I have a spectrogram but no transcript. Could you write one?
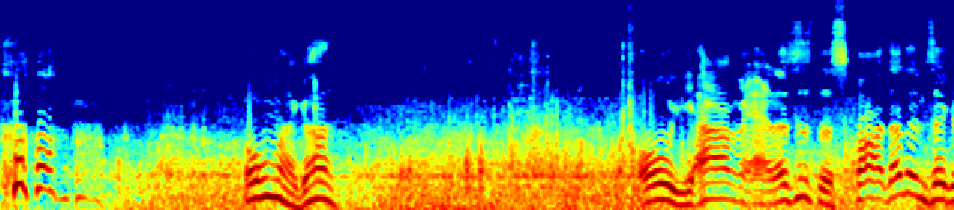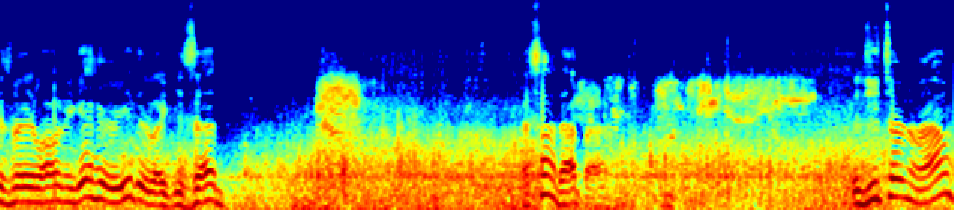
oh my god. Oh yeah, man, this is the spot. That didn't take us very long to get here either, like you said. That's not that bad. Did you turn around?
